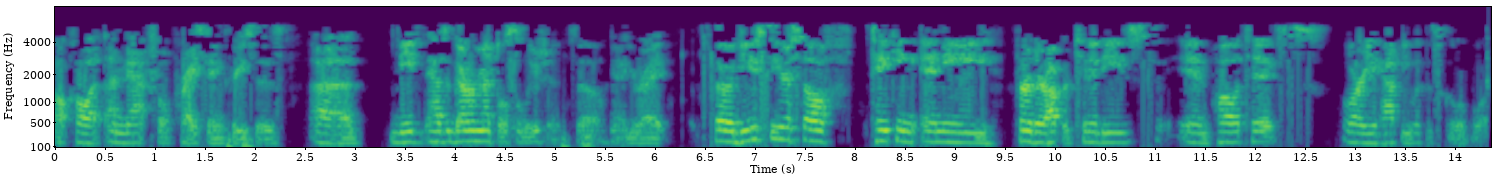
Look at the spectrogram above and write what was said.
I'll call it unnatural price increases, uh, need has a governmental solution. So yeah, you're right. So do you see yourself taking any further opportunities in politics, or are you happy with the school board?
